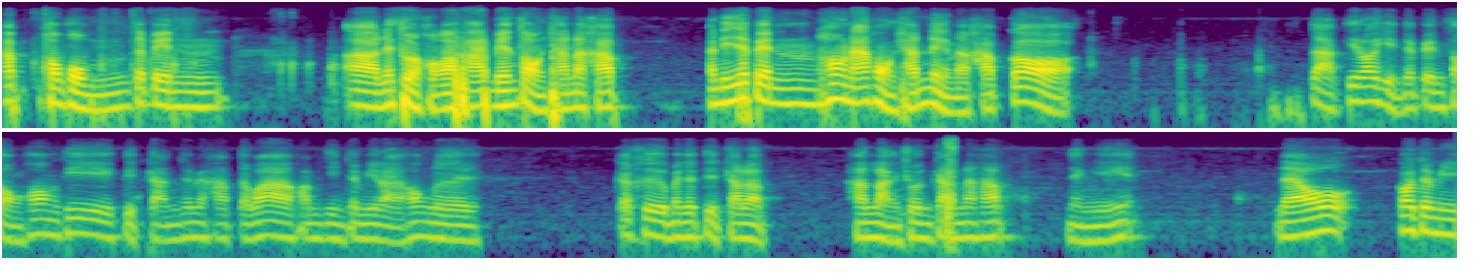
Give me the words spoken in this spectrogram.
ครับของผมจะเป็นอ่าในส่วนของอพาร์ตเมนต์สองชั้นนะครับ อันนี้จะเป็นห้องน้ำของชั้นหนึ่งนะครับ ก็ จากที่เราเห็นจะเป็นสองห้องที่ติดกันใช่ไหมครับ แต่ว่าความจริงจะมีหลายห้องเลย ก็คือมันจะติดกันแบบหันหลังชนกันนะครับ อย่างนี้ แล้วก็จะมี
